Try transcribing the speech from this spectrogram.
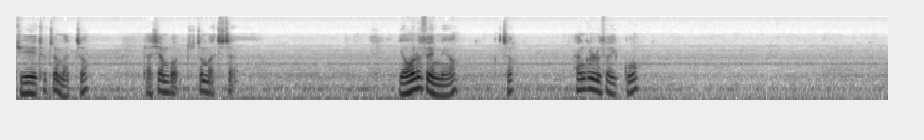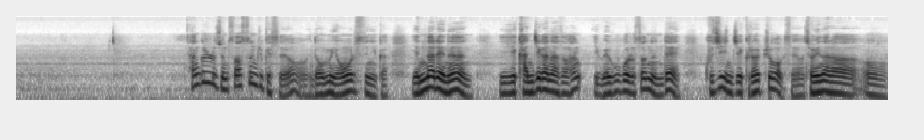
뒤에 초점 맞죠? 다시 한번 초점 맞추자. 영어로 써 있네요. 그쵸? 한글로 써 있고, 한글로 좀 썼으면 좋겠어요. 너무 영어로 쓰니까. 옛날에는 이게 간지가 나서 한, 이 외국어로 썼는데 굳이 이제 그럴 필요가 없어요. 저희 나라 어,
